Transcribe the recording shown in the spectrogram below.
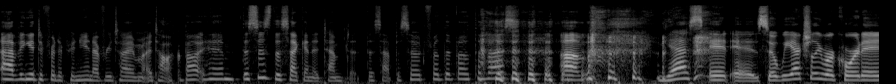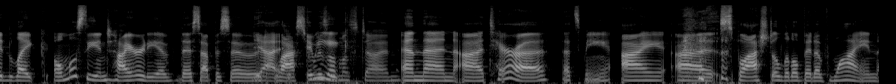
having a different opinion every time I talk about him, this is the second attempt at this episode for the both of us. um, yes, it is. So we actually recorded like almost the entirety of this episode yeah, last it, it week. was almost done. And then uh, Tara, that's me, I uh, splashed a little bit of wine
